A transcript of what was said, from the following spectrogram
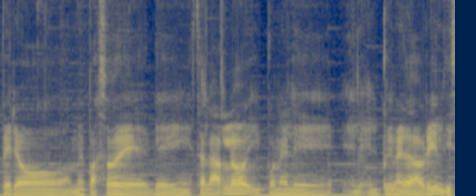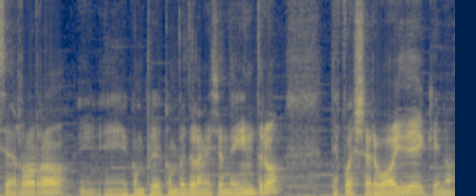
Pero me pasó de, de instalarlo y ponerle el, el primero de abril, dice Rorro, eh, eh, comple- completó la misión de intro. Después Yerboide, que no,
